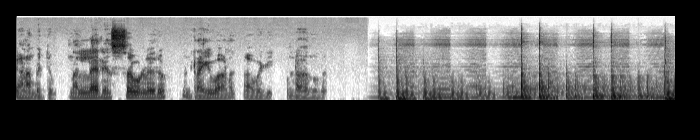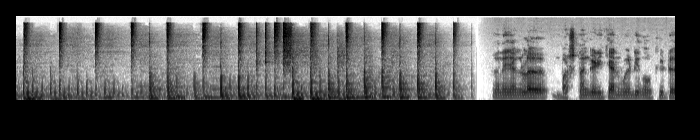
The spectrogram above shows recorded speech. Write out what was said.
കാണാൻ പറ്റും. നല്ല രസമുള്ളൊരു ഡ്രൈവാണ് ആ വഴി ഉണ്ടാകുന്നത്. അങ്ങനെ ഞങ്ങൾ ഭക്ഷണം കഴിക്കാൻ വേണ്ടി നോക്കിയിട്ട്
